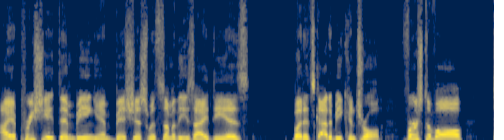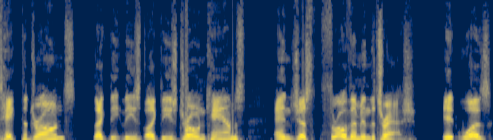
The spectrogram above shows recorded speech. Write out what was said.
I appreciate them being ambitious with some of these ideas, but it's got to be controlled. First of all, take the drones like the, these like these drone cams and just throw them in the trash. It was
